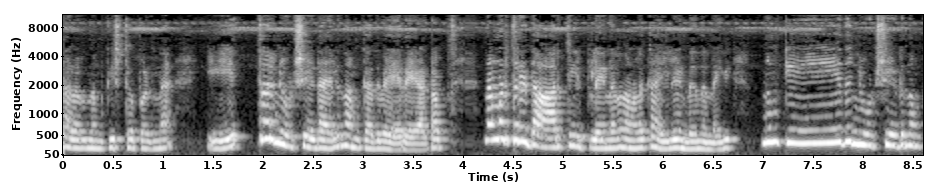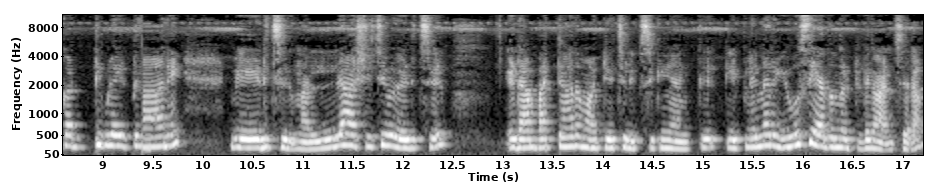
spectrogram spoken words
കളർ നമുക്ക് ഇഷ്ടപ്പെടുന്ന എത്ര ന്യൂഡ് ഷെയ്ഡ് ആയാലും നമുക്കത് വേറെ ആട്ടോ കേട്ടോ. നമ്മുടെ അടുത്തൊരു ഡാർക്ക് ലിപ് ലൈനർ നമ്മളെ കയ്യിലുണ്ടെന്നുണ്ടെങ്കിൽ നമുക്ക് ഏത് ന്യൂഡ് ഷെയ്ഡ് നമുക്ക് അടിപൊളിയായിട്ട് ഞാനേ മേടിച്ച് നല്ല ആശിച്ച് മേടിച്ച് ഇടാൻ പറ്റാതെ മാറ്റി വെച്ച ലിപ്സ്റ്റിക്ക് ഞങ്ങൾക്ക് ലിപ് ലൈനർ യൂസ് ചെയ്യാതൊന്നും ഇട്ടിട്ട് കാണിച്ചു തരാം.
